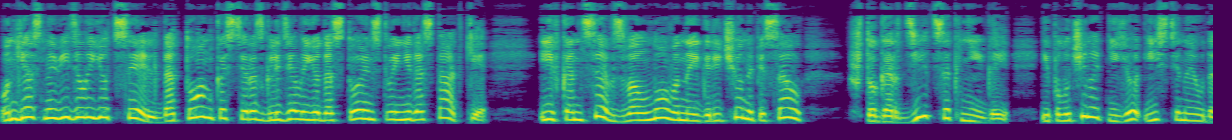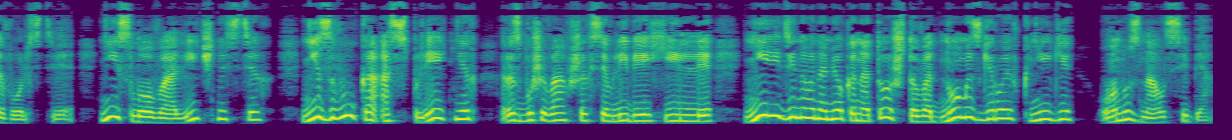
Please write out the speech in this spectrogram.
Он ясно видел ее цель, до тонкости разглядел ее достоинства и недостатки, и в конце взволнованно и горячо написал, что гордится книгой и получил от нее истинное удовольствие. Ни слова о личностях, ни звука о сплетнях, разбушевавшихся в Либии Хилле, ни единого намека на то, что в одном из героев книги он узнал себя.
